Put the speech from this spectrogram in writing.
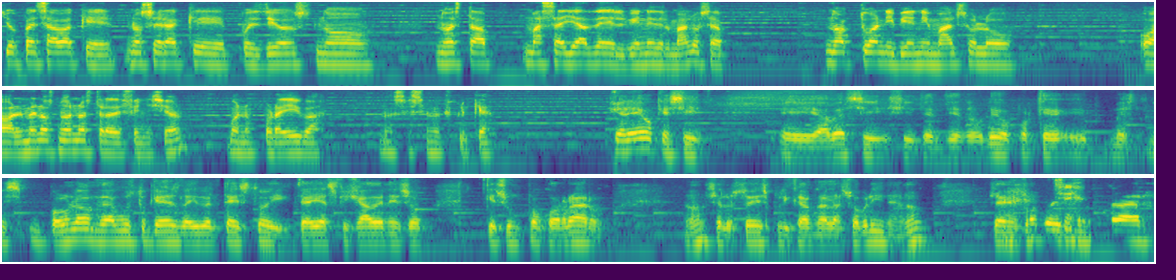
yo pensaba que no será que pues Dios no, no está más allá del bien y del mal, o sea, no actúa ni bien ni mal, solo, o al menos no en nuestra definición. Bueno, por ahí va, no sé si me expliqué. Creo que sí. Eh, a ver si, si, te entiendo. Digo, porque eh, por un lado me da gusto que hayas leído el texto y te hayas fijado en eso, que es un poco raro, ¿no? Se lo estoy explicando a la sobrina, ¿no? O sea, en el fondo es mostrar,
